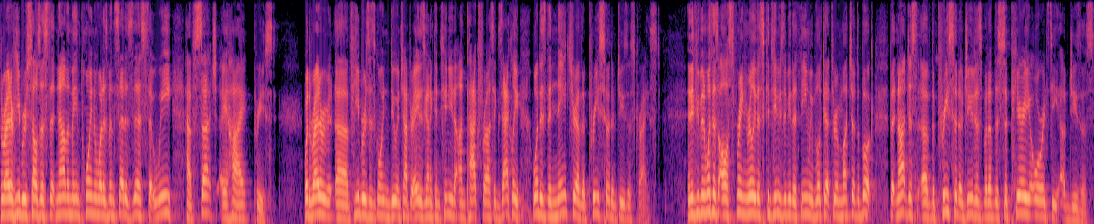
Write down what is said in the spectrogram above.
the writer of Hebrews tells us that now the main point in what has been said is this that we have such a high priest. What the writer of Hebrews is going to do in chapter 8 is going to continue to unpack for us exactly what is the nature of the priesthood of Jesus Christ. And if you've been with us all spring, really this continues to be the theme we've looked at through much of the book that not just of the priesthood of Jesus, but of the superiority of Jesus.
